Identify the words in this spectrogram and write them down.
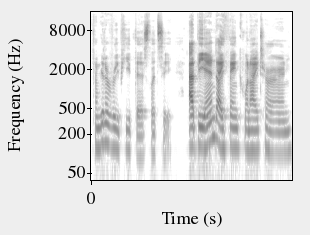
if I'm going to repeat this, let's see. At the end, I think when I turn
